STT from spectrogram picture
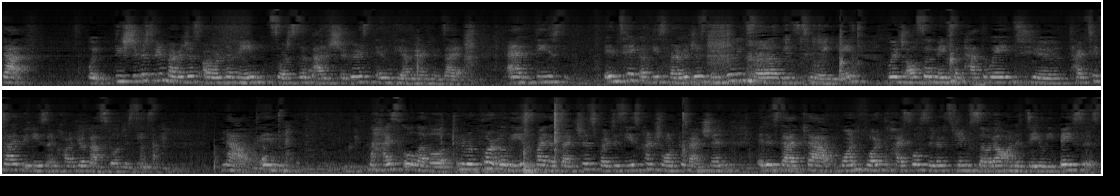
that, wait, these sugar sweetened beverages are one of the main sources of added sugars in the American diet. And these intake of these beverages, including soda, leads to weight gain, which also makes a pathway to type 2 diabetes and cardiovascular disease. Now, in the high school level, in a report released by the Centers for Disease Control and Prevention, it is said that one-fourth of high school students drink soda on a daily basis.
